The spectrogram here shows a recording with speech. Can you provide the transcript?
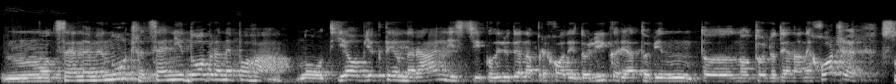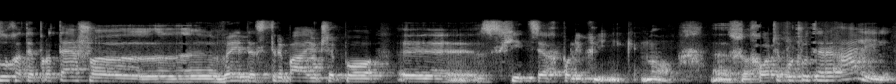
Ну, це неминуче, це ні добре, ні погано. Ну от є об'єктивна реальність, і коли людина приходить до лікаря, то він то ну то людина не хоче слухати про те, що е, вийде стрибаючи по е, східцях поліклініки. Ну е, хоче почути реалії.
